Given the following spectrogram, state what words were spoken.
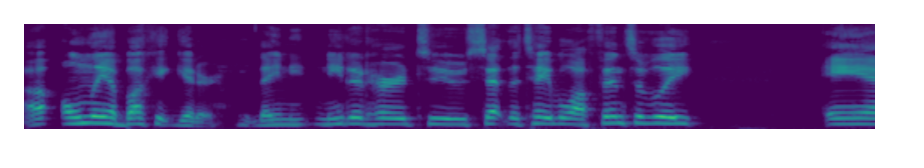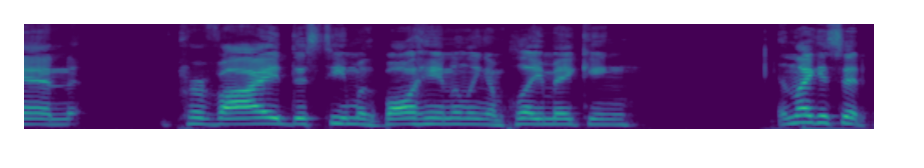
uh, only a bucket getter. They ne- needed her to set the table offensively and provide this team with ball handling and playmaking. And like I said,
